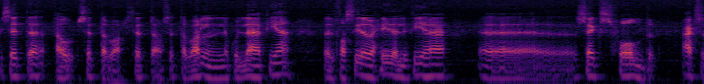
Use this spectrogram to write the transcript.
بستة أو ستة بار ستة أو ستة بار لأن كلها فيها الفصيلة الوحيدة اللي فيها 6 fold axis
